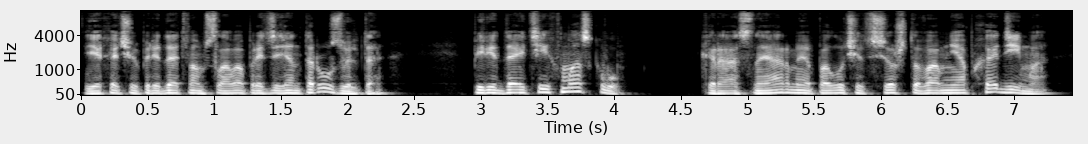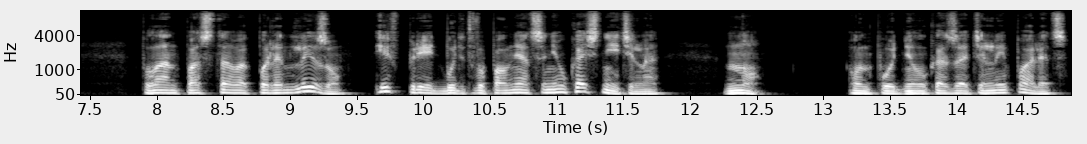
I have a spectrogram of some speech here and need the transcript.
«Я хочу передать вам слова президента Рузвельта. Передайте их в Москву. Красная армия получит все, что вам необходимо. План поставок по ленд-лизу и впредь будет выполняться неукоснительно. Но...» Он поднял указательный палец.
